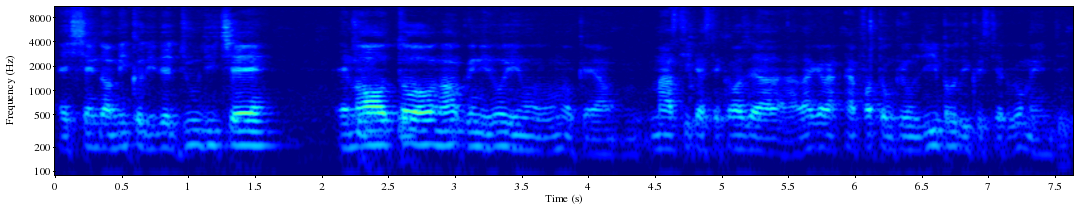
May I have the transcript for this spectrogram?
essendo amico di Del Giudice, è moto, no? quindi lui è uno che ha- mastica queste cose alla gra- ha fatto anche un libro di questi argomenti.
